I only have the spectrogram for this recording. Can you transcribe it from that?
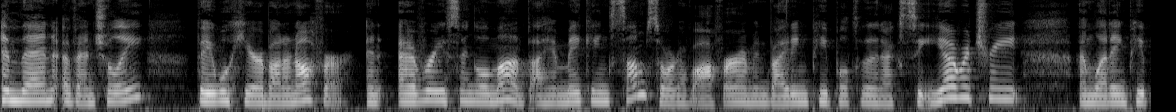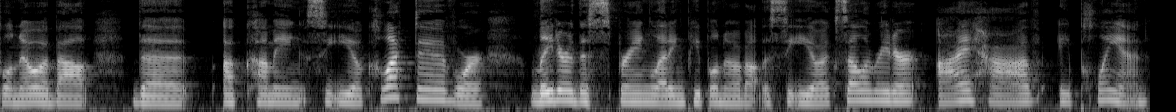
And then eventually, they will hear about an offer. And every single month, I am making some sort of offer. I'm inviting people to the next CEO retreat. I'm letting people know about the upcoming CEO Collective or later this spring, letting people know about the CEO Accelerator, I have a plan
